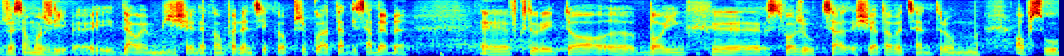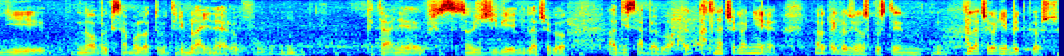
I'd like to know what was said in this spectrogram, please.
że są możliwe. I dałem dzisiaj na konferencję jako przykład Addis Abebę, e, w której to e, Boeing e, stworzył światowe centrum obsługi nowych samolotów Dreamlinerów. Pytanie, wszyscy są zdziwieni, dlaczego Addis Abeba. A, a dlaczego nie? No tego w związku z tym, dlaczego nie Bydgoszcz?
